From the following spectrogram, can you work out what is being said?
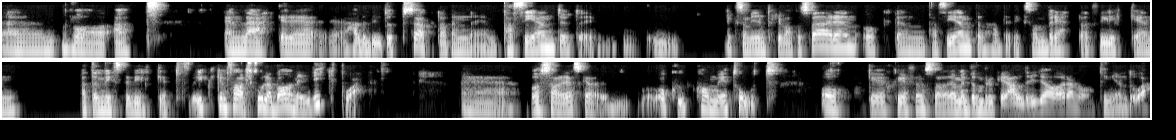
eh, var att en läkare eh, hade blivit uppsökt av en, en patient ute i, liksom i den privata sfären och den patienten hade liksom berättat vilken, att den visste vilket, vilken förskola barnen gick på. Eh, och sa jag ska, och kom med ett hot. Och eh, chefen sa, ja men de brukar aldrig göra någonting ändå.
